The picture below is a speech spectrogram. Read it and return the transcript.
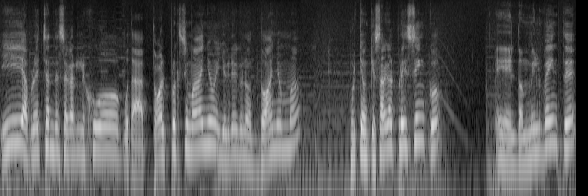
Y aprovechan de sacarle el jugo, puta, todo el próximo año y yo creo que unos dos años más. Porque aunque salga el Play 5, eh, el 2020,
